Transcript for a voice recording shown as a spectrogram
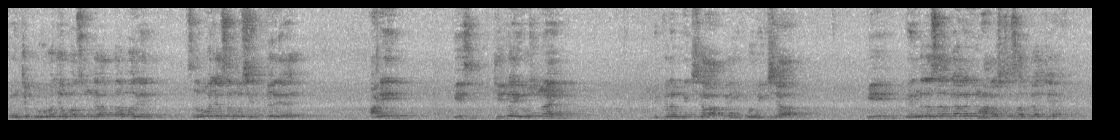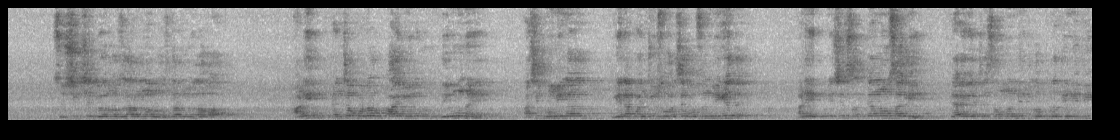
त्यांचे पूर्वजापासून ते आत्तापर्यंत सर्वच्या सर्व शेतकरी आहेत. आणि ही जी काही योजना आहे विक्रम रिक्षा किंवा इको रिक्षा ही केंद्र सरकार आणि महाराष्ट्र सरकारची आहे. सुशिक्षित बेरोजगारांना रोजगार मिळावा. आणि त्यांच्या पोटावर पाय देऊ देऊ नये अशी भूमिका गेल्या पंचवीस वर्षापासून मी घेत आहे आणि एकोणीसशे सत्त्याण्णव साली त्यावेळेचे संबंधित लोकप्रतिनिधी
